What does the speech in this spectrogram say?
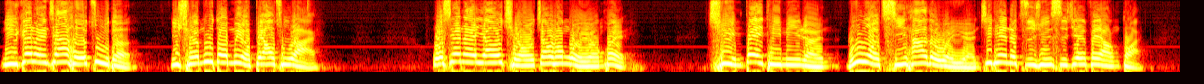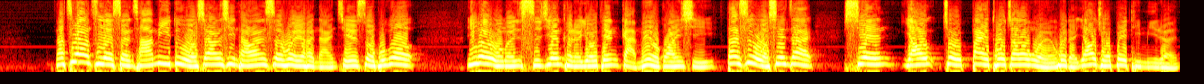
你跟人家合著的，你全部都没有标出来。我现在要求交通委员会，请被提名人，如果其他的委员今天的质询时间非常短，那这样子的审查密度，我相信台湾社会也很难接受。不过，因为我们时间可能有点赶，没有关系。但是我现在先要就拜托交通委员会的要求被提名人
